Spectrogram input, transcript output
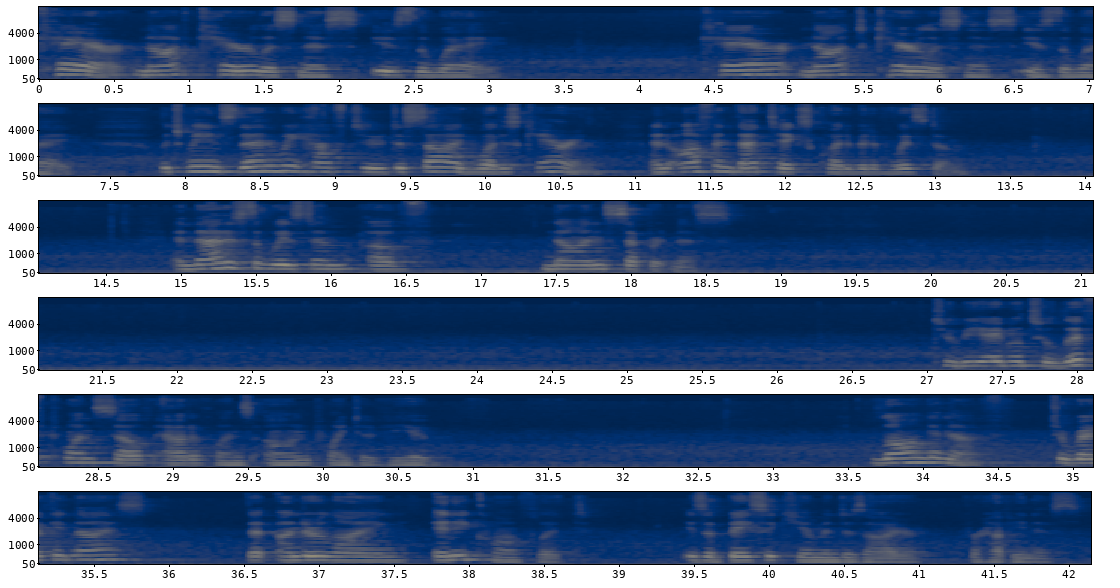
care, not carelessness, is the way. Care, not carelessness, is the way. Which means then we have to decide what is caring. And often that takes quite a bit of wisdom. And that is the wisdom of non separateness. To be able to lift oneself out of one's own point of view long enough to recognize that underlying any conflict is a basic human desire for happiness.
